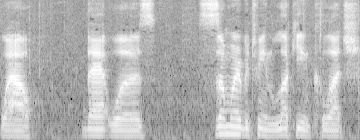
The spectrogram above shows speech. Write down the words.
Wow. That was somewhere between lucky and clutch.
